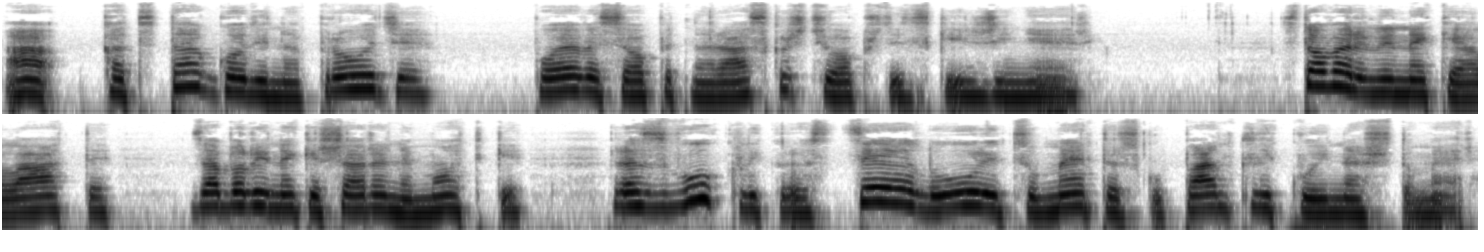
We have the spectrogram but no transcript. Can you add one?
A kad ta godina prođe, pojave se opet na raskršću opštinski inženjeri. Stovarili neke alate, zaboli neke šarene motke, razvukli kroz celu ulicu metarsku pantljiku i nešto mere.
